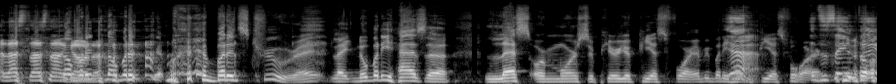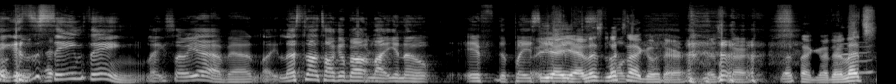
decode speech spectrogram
let's let's not No, but it, no, but it, but it's true, right? Like nobody has a less or more superior PS4. Everybody Yeah. has a PS4. It's the same you know? thing. It's the same thing. Like so, yeah, man. Like let's not talk about like you know if the PlayStation. yeah, yeah. Let's let's not go there. Let's not let's not go there. Let's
